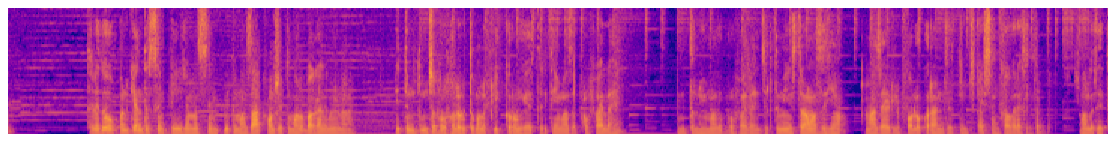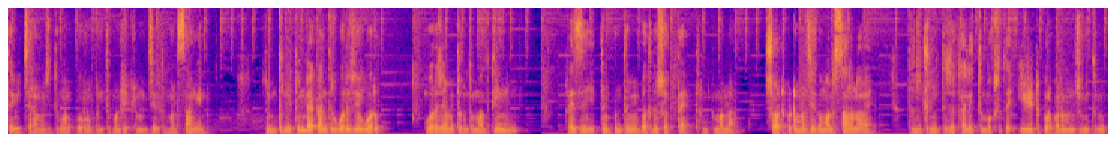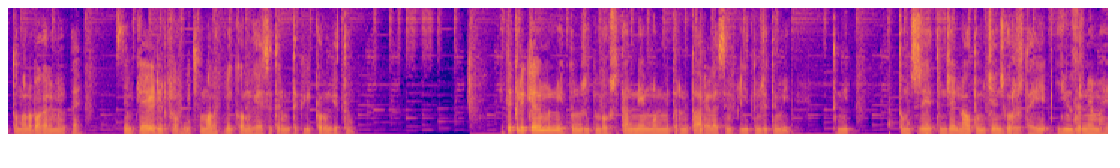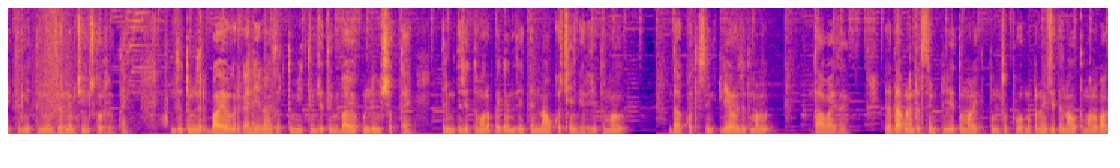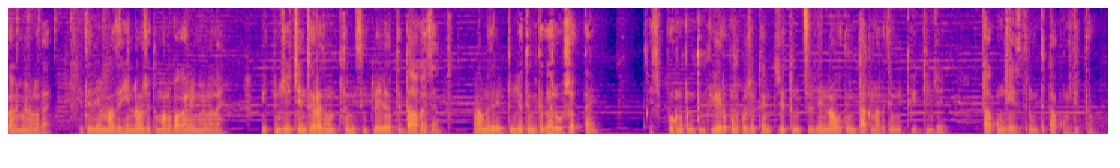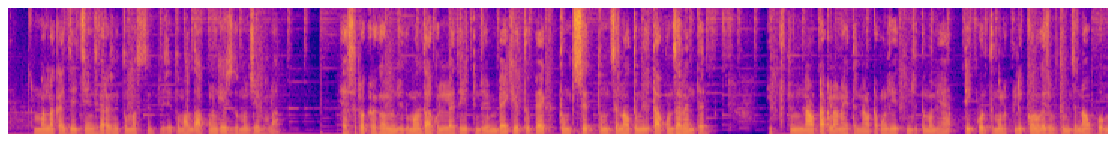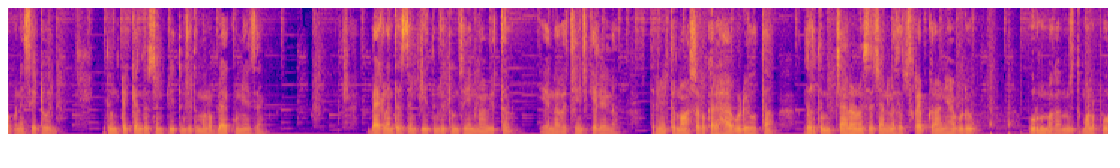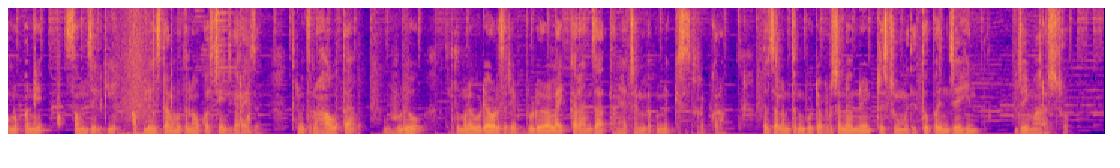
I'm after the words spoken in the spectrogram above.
तरी तो ओपन केल्यानंतर सिम्पली याच्यामध्ये सिम्पली तर माझं अकाउंट जे तुम्हाला बघायला मिळणार आहे. इथून तुमच्या प्रोफाईलवर तुम्हाला क्लिक करून घ्यायचं तरी ते माझं प्रोफाईल आहे. मित्रांनो हे माझं प्रोफाईल आहे. जर तुम्ही इंस्टाग्रामचं या माझ्या आयडीला फॉलो करा आणि जर तुमची काही शंका वगैरे असेल तर मला तिथे विचारा. म्हणजे तुम्हाला पूर्णपणे तुम्हाला डिटेल म्हणजे तुम्हाला सांगेन. तर मित्रांनो इथून बॅक अंतर वर जे वर वर जे मित्रांनो तुम्हाला तीन प्राइस इथून पण तुम्ही बदलू शकताय. तर तुम्हाला शॉर्टकट म्हणजे तुम्हाला सांगणार आहे. तर मित्रांनो त्याच्याखाली तुम्ही बघू शकता एडिट प्रोफाईल म्हणजे मित्रांनो तुम्हाला बघायला मिळत आहे सिम्पली एडिट प्रोफाईल तुम्हाला क्लिक करून घ्यायचं तर मी ते क्लिक करून घेतो. इथं क्लिक केलं म्हणून इथून जे तुम्ही बघू शकता नेम म्हणून मित्रांनो इथं आलेला आहे. सिम्पली इथून जे तुम्ही तुम्ही तुमचं जे इथून जे नाव तुम्ही चेंज करू शकता. हे युजर नेम आहे. तुम्ही इथून युजर नेम चेंज करू शकता जर तुम्ही जर बायो वगैरे काय लिहिलं असेल तुम्ही इथून जे तुम्ही बायो पण लिहू शकताय. तर मी त्याचे तुम्हाला पहिल्यांदा जे ते नाव कसं चेंज करायचे तुम्हाला दाखवतो सिम्पली यावर जे तुम्हाला दाबायचं आहे तर दाबल्यानंतर सिम्पली जे तुम्हाला इथे तुमचं पूर्णपणे जे नाव तुम्हाला बघायला मिळणार आहे. इथे जे माझं हे नाव जे तुम्हाला बघायला मिळणार आहे. इथून जे चेंज करायचं म्हणतो तुम्ही सिम्पली याच्यावरती दाबायचं आहे. त्यामध्ये इथून जे तुम्ही ते घालवू शकताय त्याचे पूर्णपणे तुम्ही क्लिअर पण करू शकता जे तुमचं जे नाव तुम्ही टाकणार तुम्ही ते इथून जे टाकून घ्यायचं तर मी ते टाकून घेतो. तर मला काय जे चेंज करायचं तुम्हाला सिम्पली जे तुम्हाला दाखवून घ्यायचं म्हणजे मला ह्याच प्रकारे घालून जे तुम्हाला दाखवलेलं आहे. तर इथून जे बॅक येतो बॅक तुमचे तुमचं नाव तुम्ही टाकून झाल्यानंतर इथं तुम्ही नाव टाकला ना इथं नाव टाकून जे इथून तुम्हाला ह्या टिकवर तुम्हाला क्लिक करून घ्यायचं म्हणजे तुमचं नाव पूर्णपणे सेट होईल. इथून टेक केल्यानंतर सिम्पली तुमचे तुम्हाला ब्लॅक होऊन यायचं आहे. बॅकल्यानंतर सिम्पली तुमचे तुमचं हे नाव इथं येणारं चेंज केलेलं. तर मित्रांनो अशा प्रकारे हा व्हिडिओ होता. जर तुम्ही चॅनल नसेल चॅनलला सबस्क्राईब करा आणि हा व्हिडिओ पूर्ण बघा. म्हणजे तुम्हाला पूर्णपणे समजेल की आपलं इंस्टाग्रामवरचं नाव कसं चेंज करायचं. तर मित्रांनो हा होता व्हिडिओ तर तुम्हाला व्हिडिओ आवडल्यासाठी या व्हिडिओला लाईक करा आणि जाताना या चॅनलला पण नक्की सबस्क्राईब करा. तर चला मित्रांनो भेटूया पुढच्या नवीन इंटरेस्टिंगमध्ये तोपर्यंत जय हिंद जय महाराष्ट्र.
